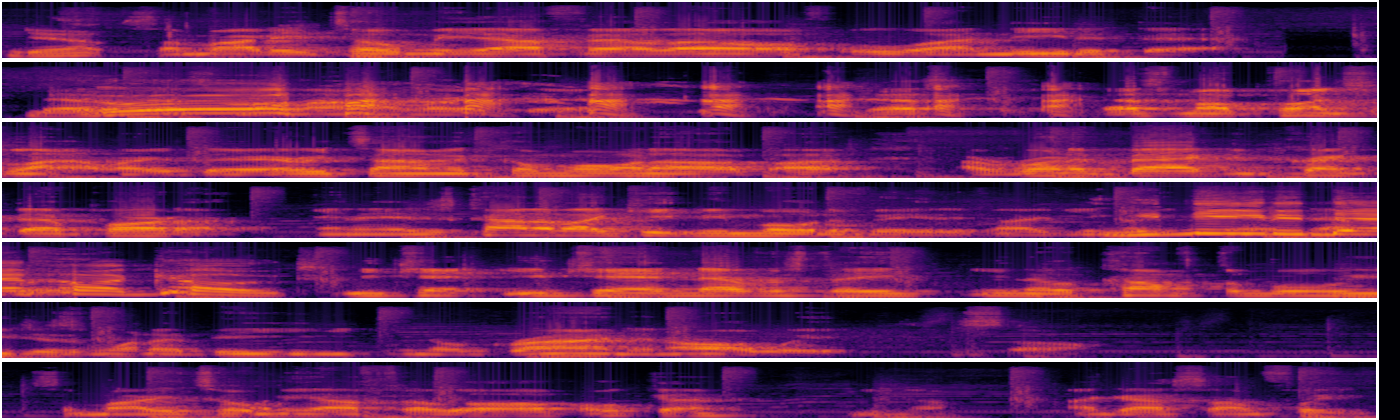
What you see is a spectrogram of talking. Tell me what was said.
Yep. Somebody told me I fell off. Ooh, I needed that. That's, that's my line right there. That's that's my punchline right there. Every time it come on, I, I I run it back and crank that part up, and it's kind of like keep me motivated. Like you, know, you can't needed that, never- huh, Coach? You can't you can't never stay you know comfortable. You just want to be you know grinding always. So somebody told me I fell off. Okay, you know I got something for you.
